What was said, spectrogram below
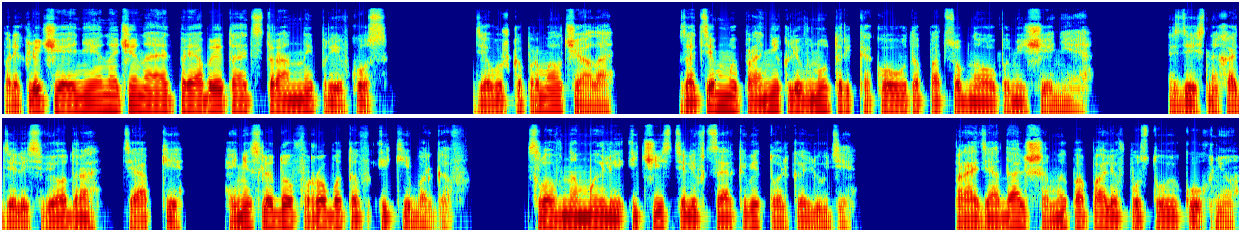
приключение начинает приобретать странный привкус. Девушка промолчала. Затем мы проникли внутрь какого-то подсобного помещения. Здесь находились ведра, тяпки и не следов роботов и киборгов. Словно мыли и чистили в церкви только люди. Пройдя дальше, мы попали в пустую кухню,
